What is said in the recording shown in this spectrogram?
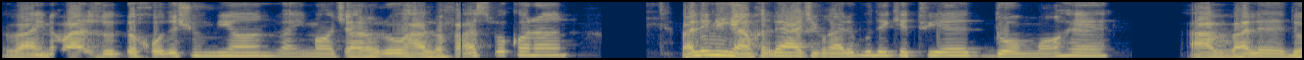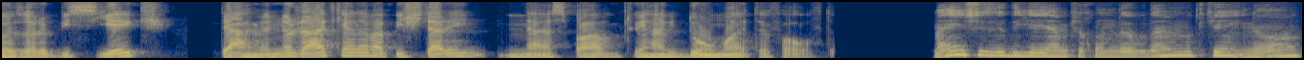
و اینا باید زود به خودشون بیان و این ماجرا رو حل و فصل بکنن. ولی میگم خیلی عجیب غریب بوده که توی دو ماه اول 2021 ده میلیون رو رد کردم و بیشتر این نصب هم توی همین دو ماه اتفاق افتاد. من این چیز دیگه هم که خونده بودم این بود که اینا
